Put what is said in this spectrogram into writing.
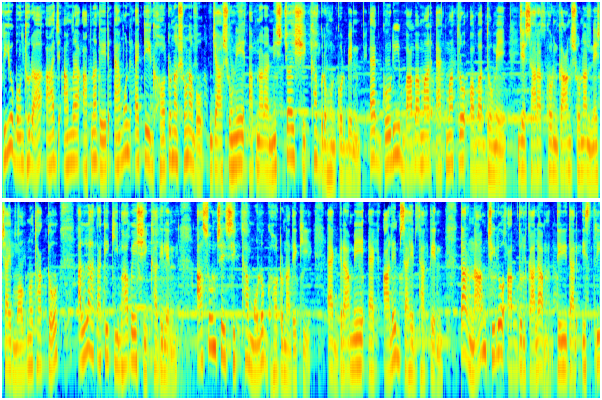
প্রিয় বন্ধুরা, আজ আমরা আপনাদের এমন একটি ঘটনা শোনাবো যা শুনে আপনারা নিশ্চয় শিক্ষা গ্রহণ করবেন। এক গরিব বাবা মার একমাত্র অবাধ্য মেয়ে, যে সারাক্ষণ গান শোনার নেশায় মগ্ন থাকত, আল্লাহ তাকে কীভাবে শিক্ষা দিলেন? আসুন সেই শিক্ষামূলক ঘটনা দেখি। এক গ্রামে এক আলেম সাহেব থাকতেন। তার নাম ছিল আব্দুল কালাম। তিনি তার স্ত্রী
